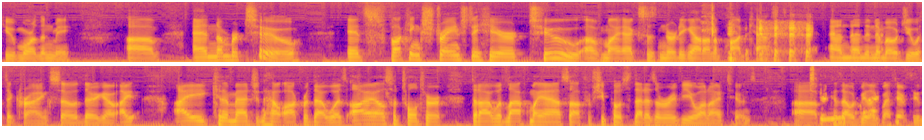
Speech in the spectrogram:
you more than me. Um, and number two, it's fucking strange to hear two of my exes nerding out on a podcast and then an emoji with it crying. So there you go. I I can imagine how awkward that was. I also told her that I would laugh my ass off if she posted that as a review on iTunes. Uh, because that would be like my favorite thing.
